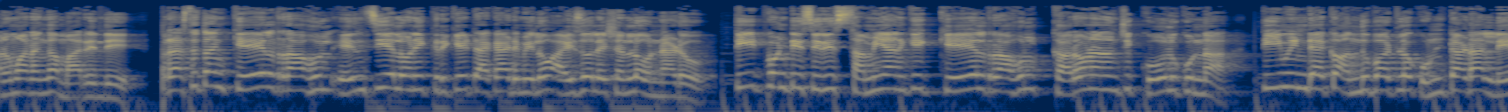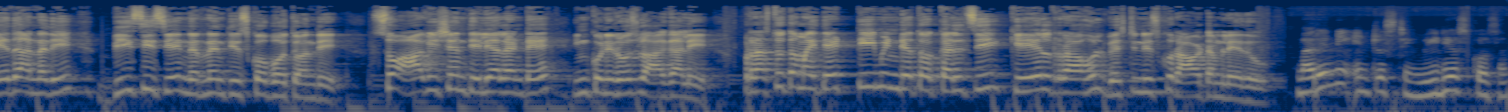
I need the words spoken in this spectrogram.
అనుమానంగా మారింది. ప్రస్తుతం కేఎల్ రాహుల్ ఎన్సీఏలోని క్రికెట్ అకాడమీలో ఐసోలేషన్లో ఉన్నాడు. టీ ట్వంటీ సిరీస్ సమయానికి కేఎల్ రాహుల్ కరోనా నుంచి కోలుకున్న టీమిండియాకు అందుబాటులోకి ఉంటాడా లేదా అన్నది బీసీసీఐ నిర్ణయం తీసుకోబోతోంది. సో ఆ విషయం తెలియాలంటే ఇంకొన్ని రోజులు ఆగాలి. ప్రస్తుతం అయితే టీమిండియాతో కలిసి కేఎల్ రాహుల్ వెస్టిండీస్కు రావటం లేదు. మరిన్ని ఇంట్రెస్టింగ్ వీడియోస్ కోసం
